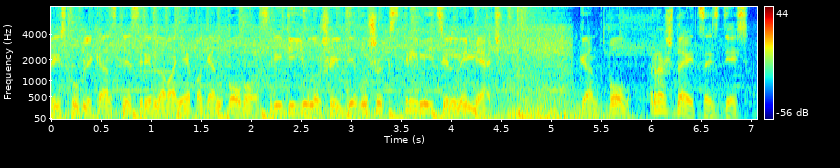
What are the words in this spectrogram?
Республиканские соревнования по гандболу среди юношей и девушек «Стремительный мяч». Гандбол рождается здесь.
